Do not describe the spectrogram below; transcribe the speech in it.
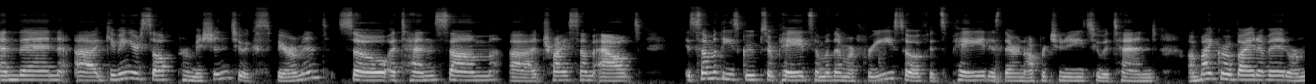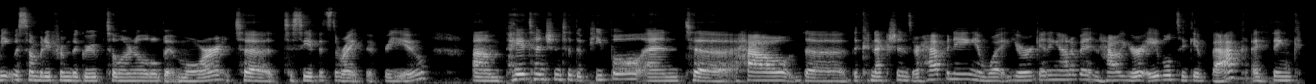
and then uh, giving yourself permission to experiment. So attend some, uh, try some out, some of these groups are paid, some of them are free. So if it's paid, is there an opportunity to attend a microbite of it or meet with somebody from the group to learn a little bit more to, to see if it's the right fit for you? Um, pay attention to the people and to how the the connections are happening and what you're getting out of it and how you're able to give back. I think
